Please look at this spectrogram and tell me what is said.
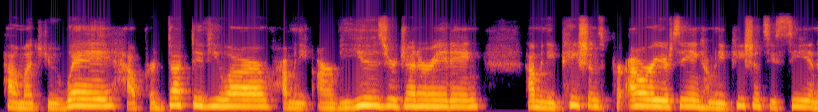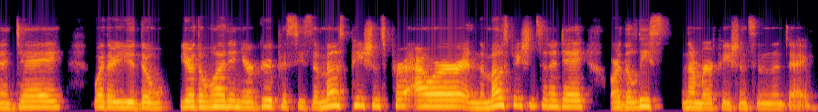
how much you weigh, how productive you are, how many RVUs you're generating, how many patients per hour you're seeing, how many patients you see in a day, whether you the you're the one in your group who sees the most patients per hour and the most patients in a day or the least number of patients in the day.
